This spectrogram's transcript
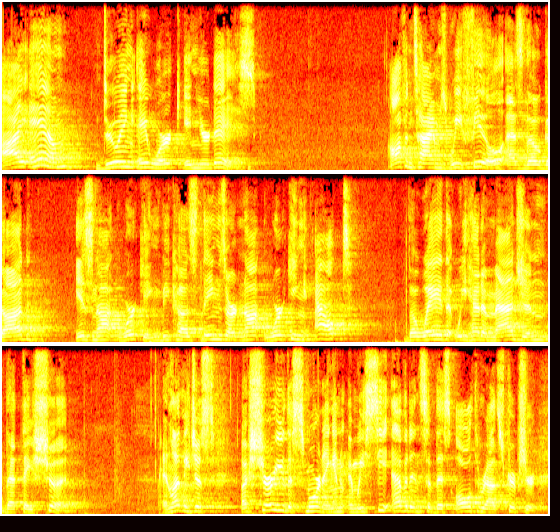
I am doing a work in your days. Oftentimes we feel as though God is not working because things are not working out the way that we had imagined that they should. And let me just assure you this morning, and, and, we see evidence of this all throughout Scripture,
